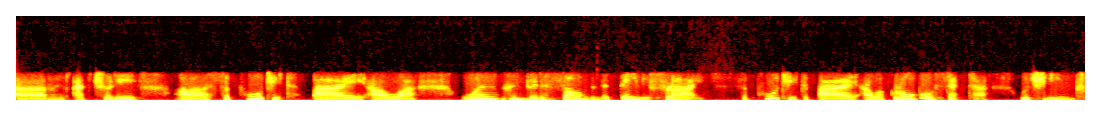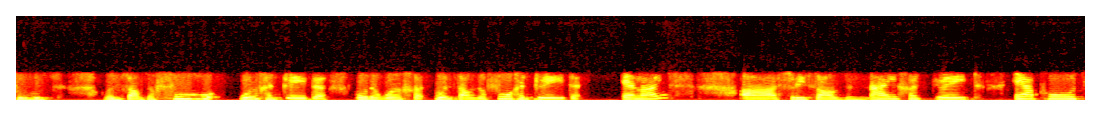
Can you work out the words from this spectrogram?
um, actually uh, supported by our 100,000 daily flights, supported by our global sector, which includes 1,400, more than 1,400 airlines, uh, 3,900 airports,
